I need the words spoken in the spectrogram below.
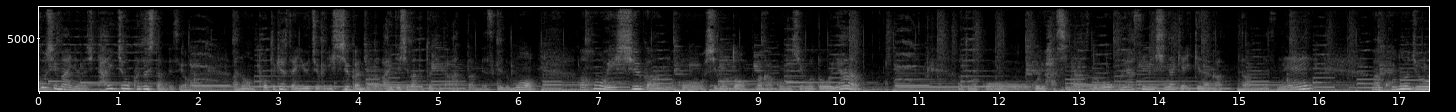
少し前に私体調を崩したんですよ。あのポッドキャストや YouTube1 週間ちょっと空いてしまった時があったんですけども、まあ、ほぼ1週間のこう仕事、まあ、学校の仕事やあとはこうこういう発信活動をお休みしなきゃいけなかったんですね、まあ、この状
